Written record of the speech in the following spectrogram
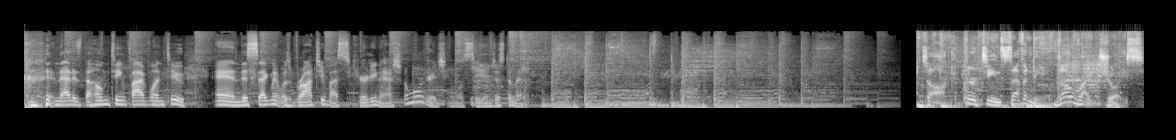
and that is the home team 512. And this segment was brought to you by Security National Mortgage. And we'll see you in just a minute. Talk 1370, the right choice.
